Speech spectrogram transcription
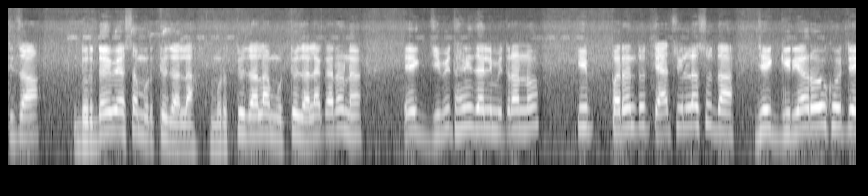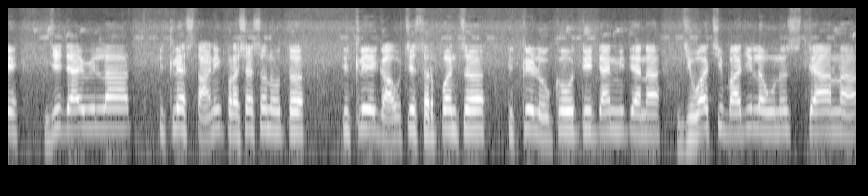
तिचा दुर्दैवी असा मृत्यू झाला. मृत्यू झाला मृत्यू झाल्या कारण एक जीवितहानी झाली मित्रांनो की परंतु त्याच वेळेलासुद्धा जे गिर्यारोहक होते जे ज्या वेळेला तिथल्या स्थानिक प्रशासन होतं तिथले गावचे सरपंच तिथले लोक होती त्यांनी त्यांना जीवाची बाजी लावूनच त्यांना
